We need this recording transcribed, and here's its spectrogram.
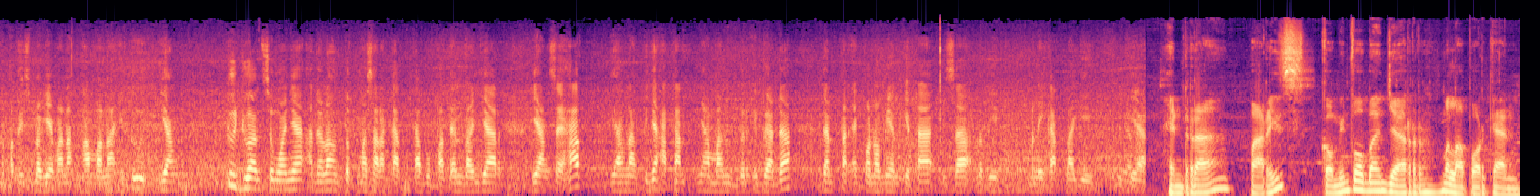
seperti sebagaimana amanah itu yang tujuan semuanya adalah untuk masyarakat Kabupaten Banjar yang sehat, yang nantinya akan nyaman beribadah dan perekonomian kita bisa lebih meningkat lagi. Ya. Hendra, Paris, Kominfo Banjar melaporkan.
